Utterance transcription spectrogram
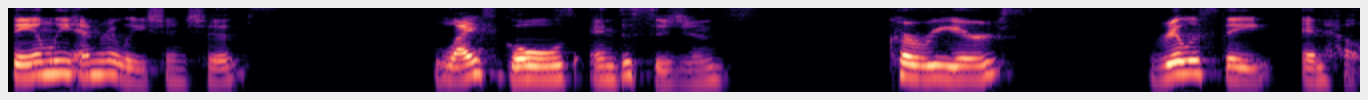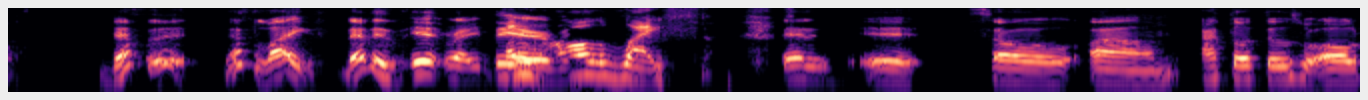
family and relationships life goals and decisions careers real estate and health. That's it that's life. That is it right there. all of life. That is it. So um, I thought those were all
